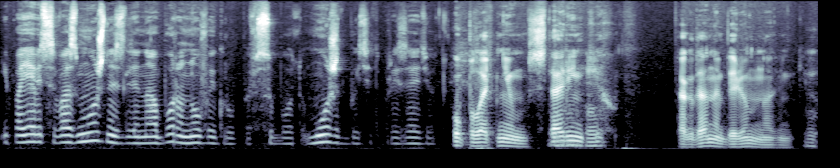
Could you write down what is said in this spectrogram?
и появится возможность для набора новой группы в субботу. Может быть, это произойдет. Уплотним стареньких, угу. тогда наберем новеньких.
